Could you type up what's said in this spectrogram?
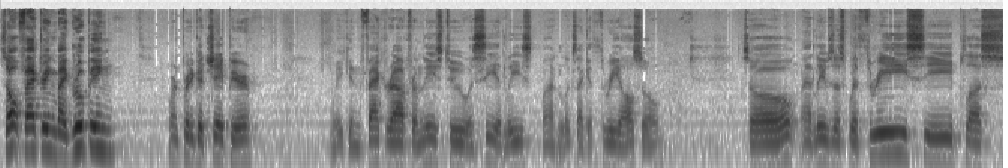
So factoring by grouping, we're in pretty good shape here. We can factor out from these two a C at least, but it looks like a 3 also. So that leaves us with 3c plus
